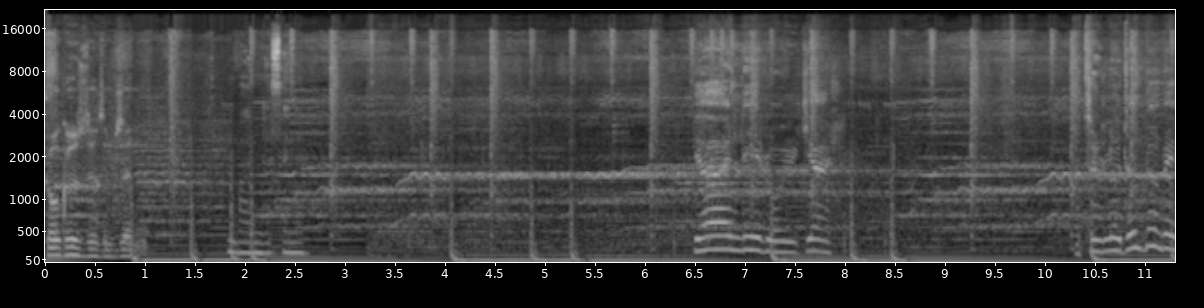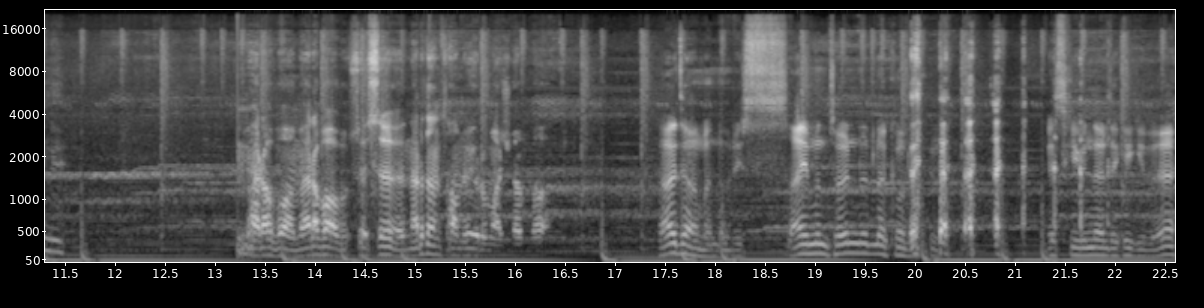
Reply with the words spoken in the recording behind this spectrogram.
Çok özledim seni. Ben de seni. Gel Leroy gel. Hatırladın mı beni? Merhaba, merhaba. Bu sesi nereden tanıyorum acaba? Hadi ama Norris, Simon Turner'la konuşuyor. Eski günlerdeki gibi.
